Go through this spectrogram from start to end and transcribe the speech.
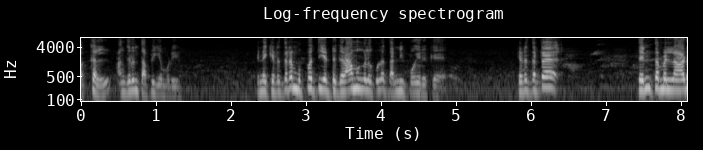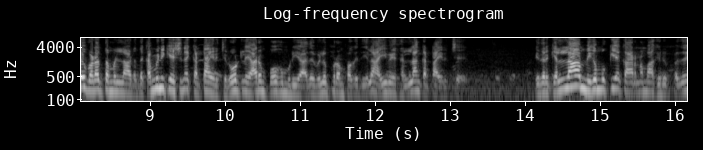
மக்கள் அங்கிருந்து தப்பிக்க முடியும்? இன்னைக்கு கிட்டத்தட்ட முப்பத்தி எட்டு கிராமங்களுக்குள்ளே தண்ணி போயிருக்கு. கிட்டத்தட்ட தென் தமிழ்நாடு வட தமிழ்நாடு. இந்த கம்யூனிகேஷனே கட் ஆயிருச்சு ரோட்ல யாரும் போக முடியாது. விழுப்புரம் பகுதியில் ஹைவேஸ் எல்லாம் கட் ஆயிருச்சு இதற்கெல்லாம் மிக முக்கிய காரணமாக இருப்பது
